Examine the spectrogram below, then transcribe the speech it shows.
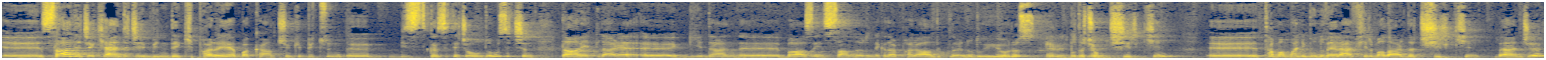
e, sadece kendi cebindeki paraya bakan çünkü bütün e, biz gazeteci olduğumuz için davetlere e, giden e, bazı insanların ne kadar para aldıklarını duyuyoruz. Evet, Bu da çok evet. çirkin. E, tamam hani bunu veren firmalar da çirkin bence.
